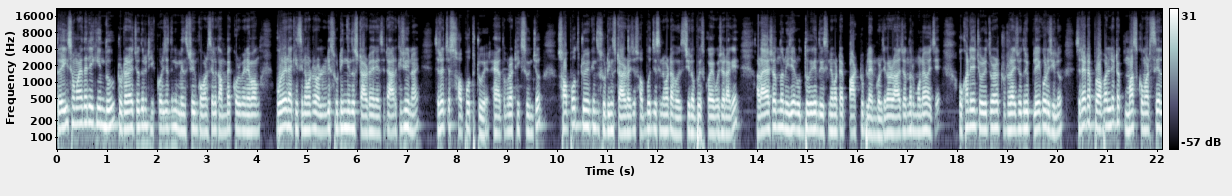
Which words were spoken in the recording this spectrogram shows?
তো এই সময় দাঁড়িয়ে কিন্তু টোটা রায় চৌধুরী ঠিক করেছে তিনি মেন স্ট্রিম কমার্শিয়াল কামব্যাক করবেন এবং বলে রাখি সিনেমাটার অলরেডি শুটিং কিন্তু স্টার্ট হয়ে গেছে। এটা আর কিছুই নয়, সেটা হচ্ছে শপথ টু এর। হ্যাঁ তোমরা ঠিক শুনছো। শপথ টু এর কিন্তু শুটিং স্টার্ট হয়েছে। সব্বর যে সিনেমাটা হয়েছিল বেশ কয়েক বছর আগে আর রায়াচন্দ্র নিজের উদ্যোগে কিন্তু এই সিনেমাটার পার্ট টু প্ল্যান করেছে। কারণ রায়াচন্দ্র মনে হয়েছে, ওখানে যে চরিত্রটা টোটা রায় চৌধুরী প্লে করেছিল, সেটা একটা প্রপারলি একটা মাস কমার্শিয়াল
